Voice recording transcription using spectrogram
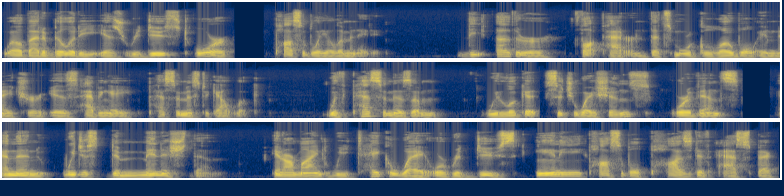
Well, that ability is reduced or possibly eliminated. The other thought pattern that's more global in nature is having a pessimistic outlook. With pessimism, we look at situations or events and then we just diminish them. In our mind, we take away or reduce any possible positive aspect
